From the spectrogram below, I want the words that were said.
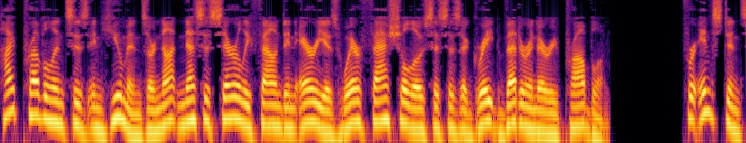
High prevalences in humans are not necessarily found in areas where fasciolosis is a great veterinary problem. For instance,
